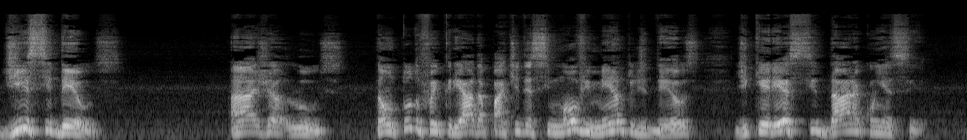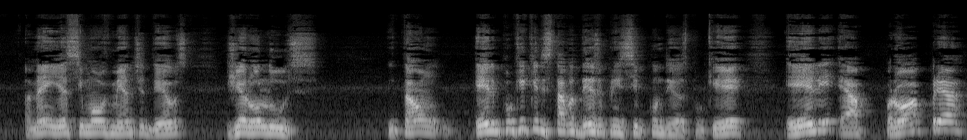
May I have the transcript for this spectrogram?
disse Deus, haja luz. Então tudo foi criado a partir desse movimento de Deus de querer se dar a conhecer. Amém? E esse movimento de Deus gerou luz. Então, ele, por que, que ele estava desde o princípio com Deus? Porque ele é a própria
